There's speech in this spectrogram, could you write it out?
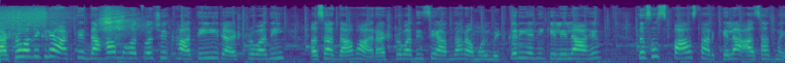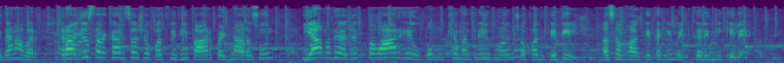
राष्ट्रवादीकडे आठ ते दहा महत्वाची खाती राष्ट्रवादी असा दावा राष्ट्रवादीचे आमदार अमोल मिटकरी यांनी केलेला आहे. तसंच पाच तारखेला आझाद मैदानावर राज्य सरकारचा शपथविधी पार पडणार असून यामध्ये अजित पवार हे उपमुख्यमंत्री म्हणून शपथ घेतील असं भाकीतही मिटकरींनी केलं आहे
